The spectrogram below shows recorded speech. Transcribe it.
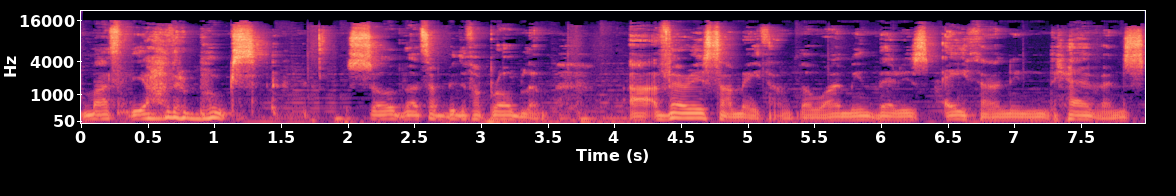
match the other books so that's a bit of a problem. Uh, there is some Eithan, though. I mean, there is Eithan in the heavens,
